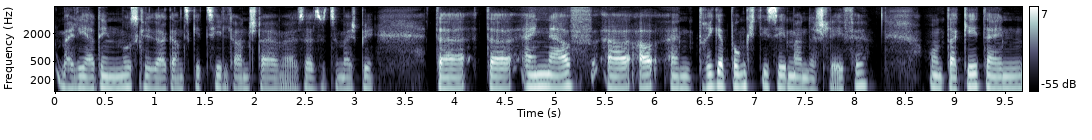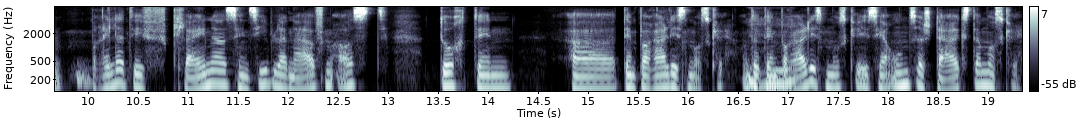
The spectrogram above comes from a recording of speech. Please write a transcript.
weil ich ja den Muskel da ganz gezielt ansteuern weiß. Also zum Beispiel der, der, ein Nerv, äh, ein Triggerpunkt ist eben an der Schläfe und da geht ein relativ kleiner, sensibler Nervenast durch den äh, Temporalismuskel. Und der Mhm. Temporalismuskel ist ja unser stärkster Muskel.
